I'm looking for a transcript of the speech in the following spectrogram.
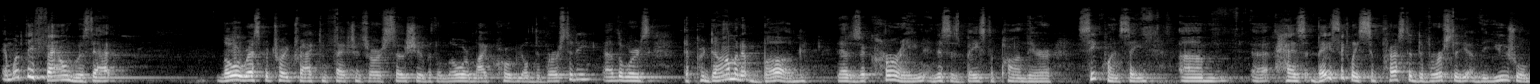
And what they found was that lower respiratory tract infections are associated with a lower microbial diversity. In other words, the predominant bug that is occurring, and this is based upon their sequencing, um, uh, has basically suppressed the diversity of the usual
